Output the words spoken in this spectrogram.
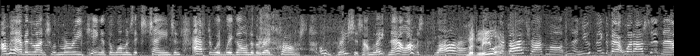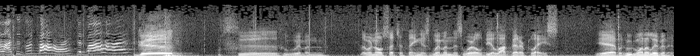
I'm having lunch with Marie King at the Woman's Exchange, and afterward we're going to the Red Cross. Oh, gracious, I'm late now. I must fly. But, Leila. Goodbye, Throckmorton, and you think about what I said now like a goodbye. Goodbye. Good. Uh, women. If there were no such a thing as women, this world would be a lot better place. Yeah, but who'd want to live in it?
